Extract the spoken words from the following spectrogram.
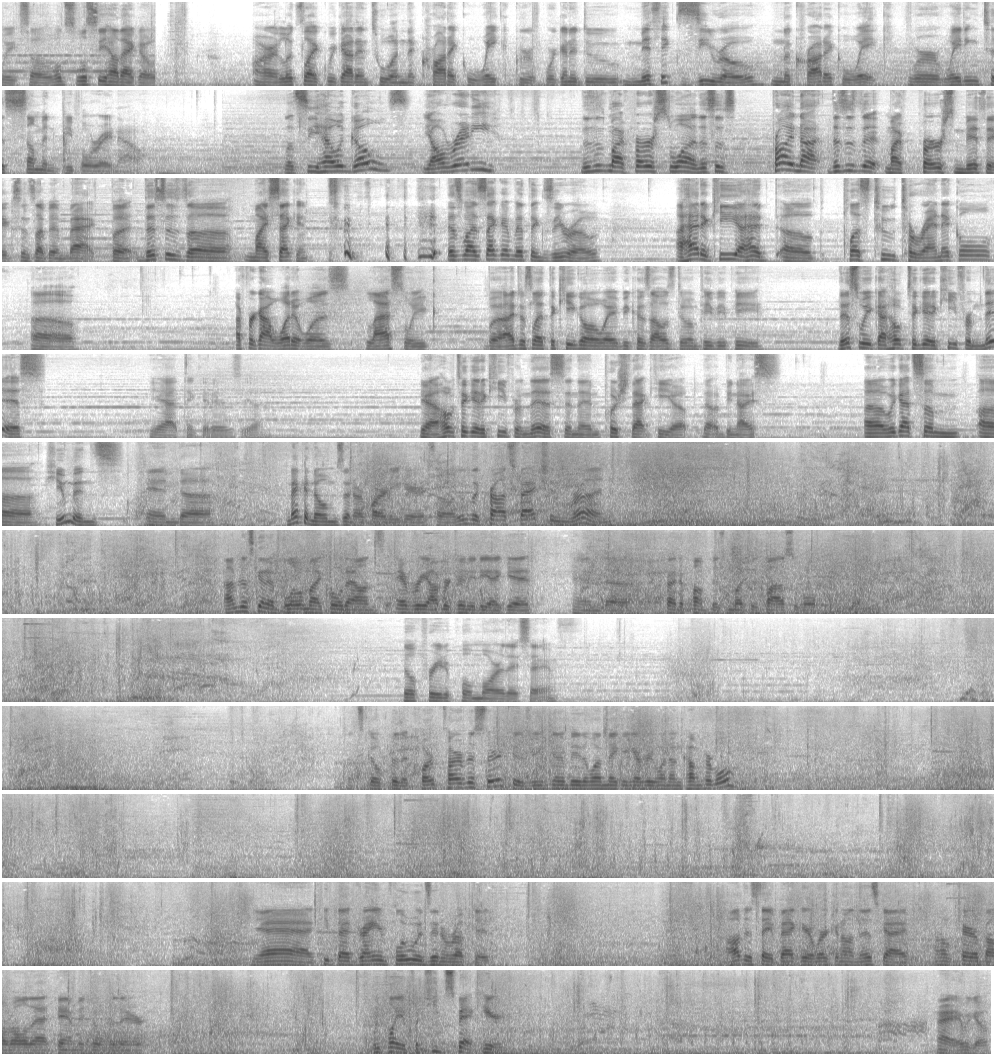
week, so we'll we'll see how that goes. All right, looks like we got into a necrotic wake group. We're gonna do Mythic Zero necrotic wake. We're waiting to summon people right now. Let's see how it goes. Y'all ready? This is my first one. This is probably not. This is the, my first mythic since I've been back, but this is uh my second. it's my second mythic zero. I had a key. I had uh plus two tyrannical. Uh, I forgot what it was last week, but I just let the key go away because I was doing PvP. This week I hope to get a key from this. Yeah, I think it is. Yeah. Yeah, I hope to get a key from this and then push that key up. That would be nice. Uh, we got some uh, humans and uh, mechagnomes in our party here, so this is a cross-faction run. I'm just gonna blow my cooldowns every opportunity I get and uh, try to pump as much as possible. Feel free to pull more, they say. Let's go for the corpse harvester because he's going to be the one making everyone uncomfortable. Keep that drain fluids interrupted. I'll just stay back here working on this guy. I don't care about all that damage over there. We play a fatigue spec here. Alright, here we go.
